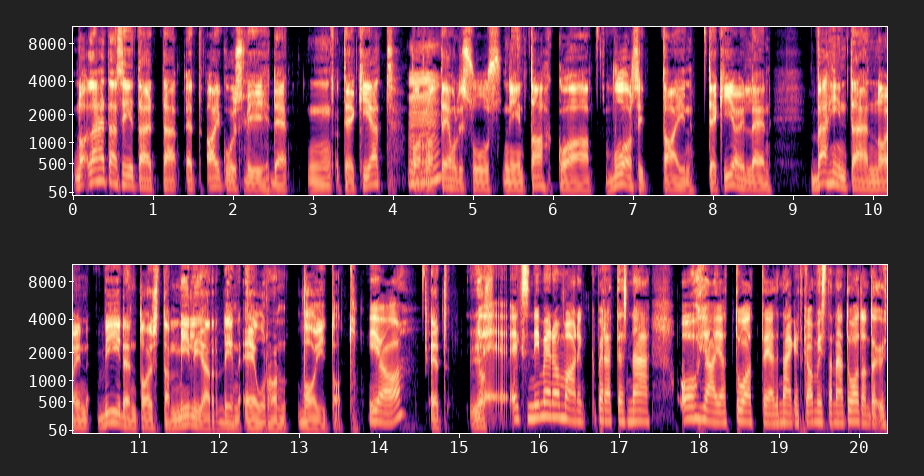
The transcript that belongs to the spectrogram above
No lähdetään siitä, että, että aikuisviihde mm, tekijät, pornoteollisuus, niin tahkoaa vuosittain tekijöilleen vähintään noin 15 miljardin euron voitot. Joo. Et jos, E- Eikö nimenomaan niin periaatteessa nämä ohjaajat, tuottajat, nämä, ketkä omistaa nämä tuotantoyhtiöt,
